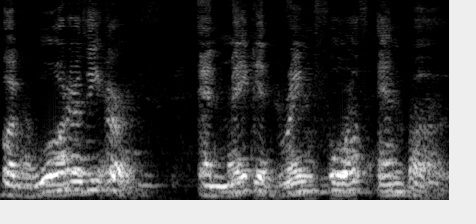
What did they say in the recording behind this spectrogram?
but water the earth and make it bring forth and bud,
